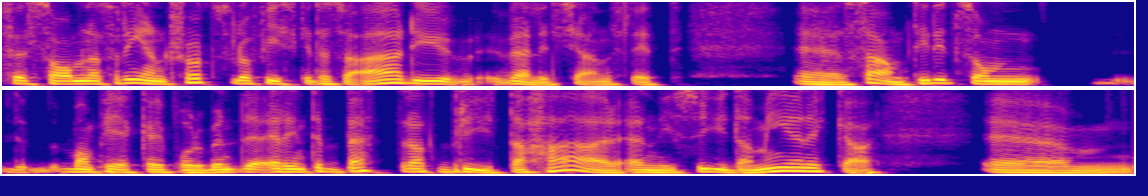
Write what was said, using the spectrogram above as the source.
för samernas renskötsel och fiske så är det ju väldigt känsligt. Eh, samtidigt som man pekar ju på det, men är det inte bättre att bryta här än i Sydamerika? Ehm,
